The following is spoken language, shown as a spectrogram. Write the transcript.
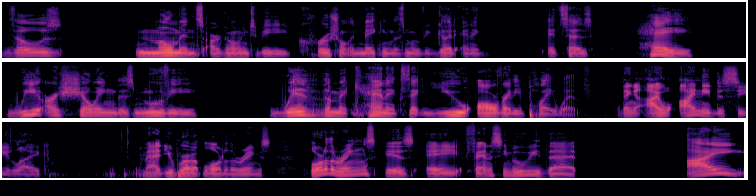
Those moments are going to be crucial in making this movie good. And it it says, hey, we are showing this movie with the mechanics that you already play with. I think I I need to see like Matt. You brought up Lord of the Rings. Lord of the Rings is a fantasy movie that I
